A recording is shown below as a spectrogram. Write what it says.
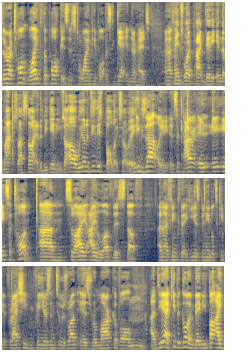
they're a taunt like the pockets. It's to wind people up. It's to get in their heads. And I think Hence why Pac did it in the match last night at the beginning. He was like, "Oh, we're going to do this bollocks, are we?" Exactly. It's a char- it, it, It's a taunt. Um, so I, I love this stuff, and I think that he has been able to keep it fresh even three years into his run is remarkable. Mm. And yeah, keep it going, baby. But I,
